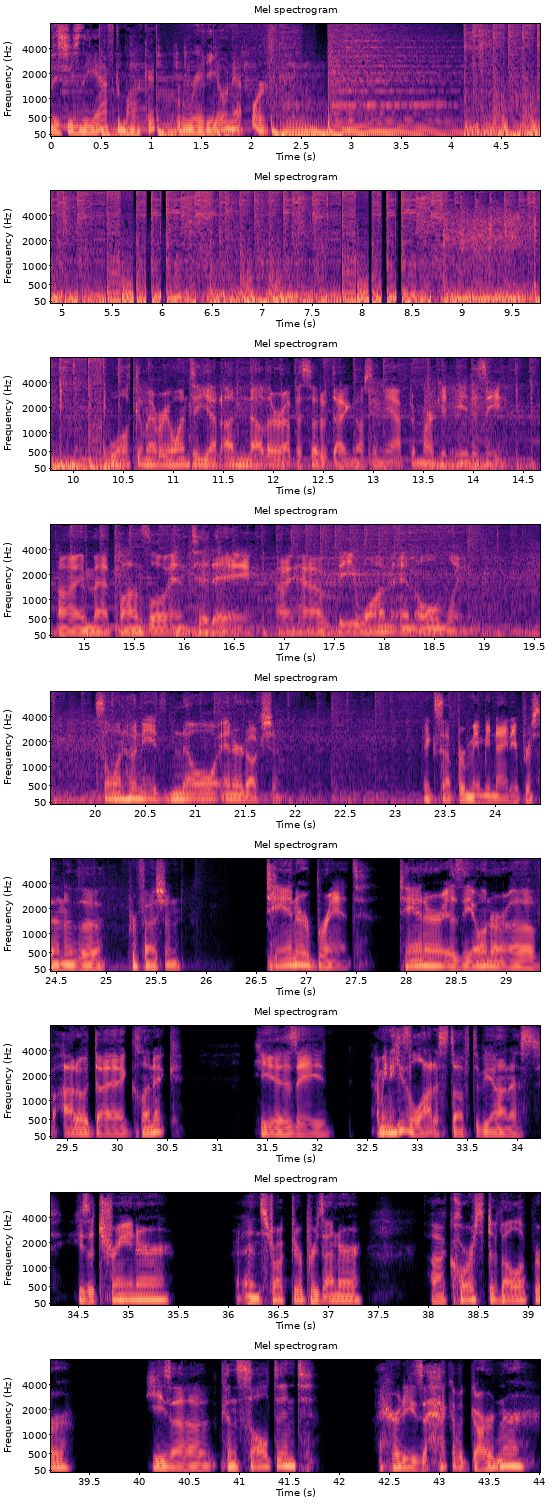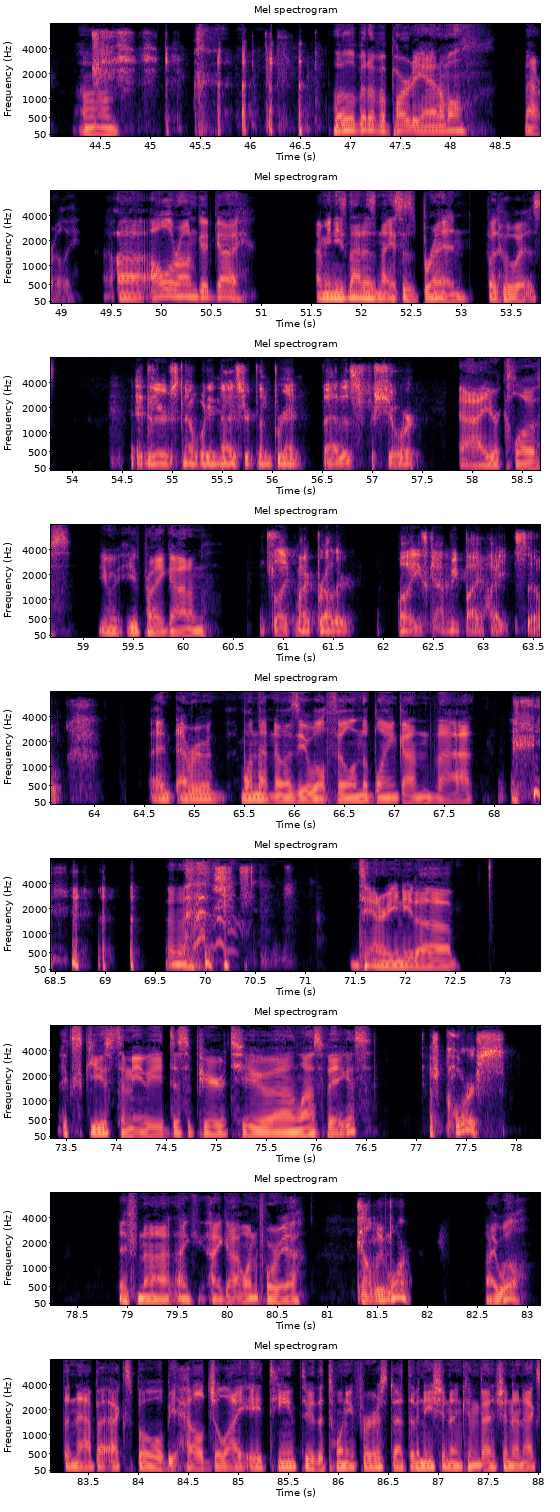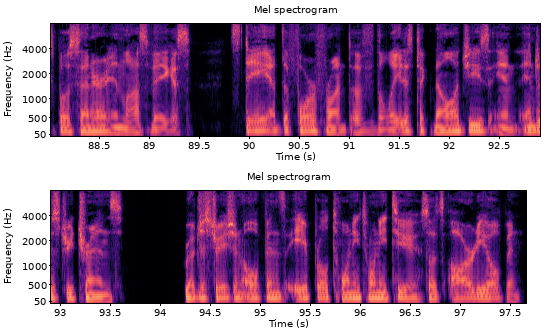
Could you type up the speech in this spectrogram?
This is the Aftermarket Radio Network. Welcome, everyone, to yet another episode of Diagnosing the Aftermarket A to Z. I'm Matt Fanslow, and today I have the one and only someone who needs no introduction, except for maybe 90% of the profession Tanner Brandt. Tanner is the owner of Auto Diag Clinic. He is a, I mean, he's a lot of stuff, to be honest. He's a trainer, instructor, presenter, uh, course developer, He's a consultant. I heard he's a heck of a gardener. Um, a little bit of a party animal. Not really. Uh, all around good guy. I mean, he's not as nice as Bryn, but who is? There's nobody nicer than Bryn. That is for sure. Ah, you're close. You you probably got him. It's like my brother. Well, he's got me by height, so. And everyone that knows you will fill in the blank on that. And then, Tanner, you need a excuse to maybe disappear to uh, Las Vegas? Of course. If not, I, I got one for you. Tell me more. I will. The Napa Expo will be held July 18th through the 21st at the Venetian and Convention and Expo Center in Las Vegas. Stay at the forefront of the latest technologies and industry trends. Registration opens April 2022, so it's already open.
